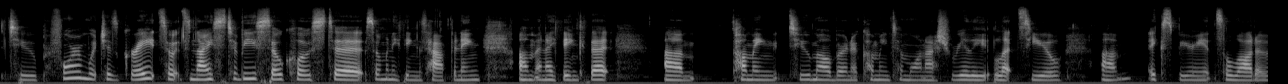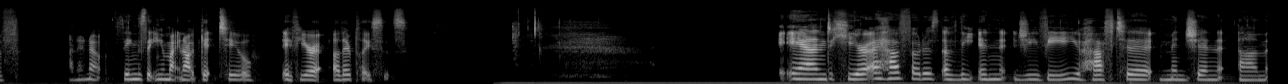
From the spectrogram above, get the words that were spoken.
to perform, which is great. So it's nice to be so close to so many things happening. Um, and I think that um, coming to Melbourne or coming to Monash really lets you um, experience a lot of, I don't know, things that you might not get to if you're at other places. And here I have photos of the NGV. You have to mention um,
